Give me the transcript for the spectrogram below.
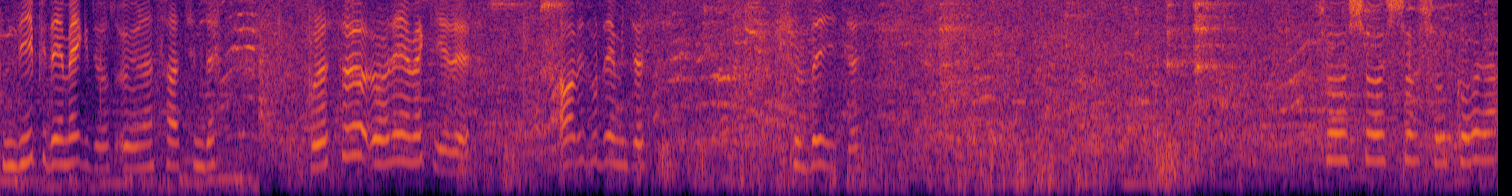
Şimdi pide yemeye gidiyoruz öğlen saatinde. Burası öğle yemek yeri. Ama biz burada yemeyeceğiz. Şurada yiyeceğiz. Şu şu şu şu kola.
